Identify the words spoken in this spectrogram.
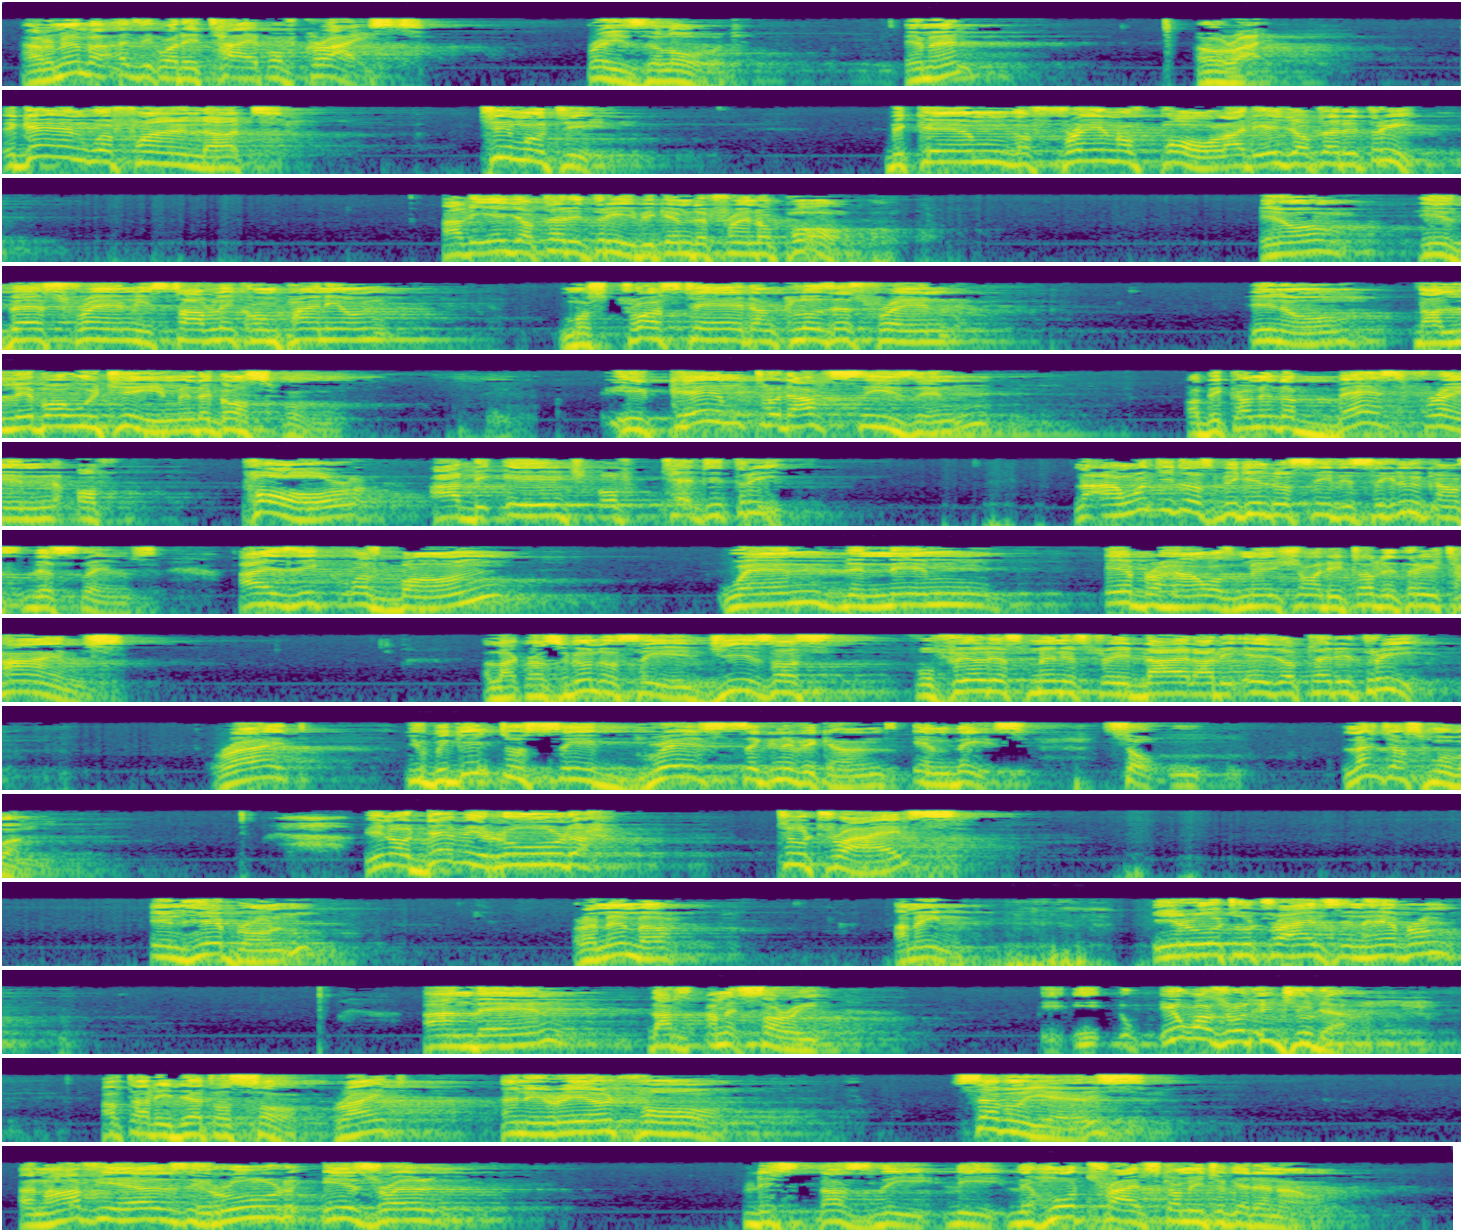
I remember Isaac was a type of Christ. Praise the Lord. Amen. All right. Again, we find that Timothy became the friend of Paul at the age of 33. At the age of 33, he became the friend of Paul. You know, his best friend, his traveling companion, most trusted and closest friend, you know, that labored with him in the gospel. He came to that season of becoming the best friend of Paul at the age of 33. Now I want you to begin to see the significance of these things. Isaac was born when the name Abraham was mentioned 33 times. Like I was going to say, Jesus fulfilled his ministry, died at the age of 33. Right? You begin to see great significance in this. So, let's just move on. You know, David ruled two tribes in Hebron. Remember, I mean, he ruled two tribes in Hebron. And then, that's, I mean, sorry, he, he was ruling Judah after the death of Saul, right? And he reigned for seven years and half years. He ruled Israel this, that's the, the, the whole tribes coming together now.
